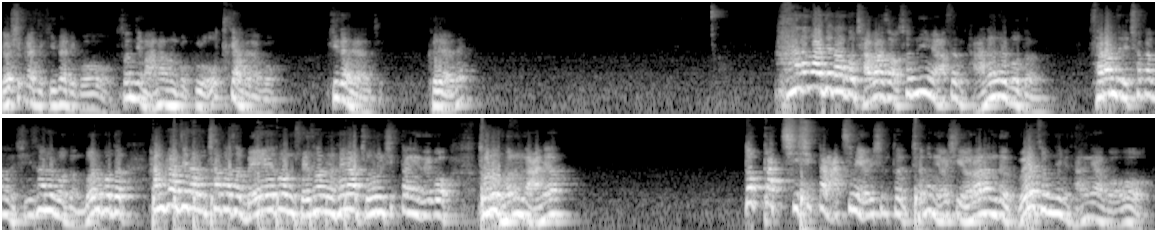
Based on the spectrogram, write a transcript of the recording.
10시까지 기다리고, 손님 안 하는 거, 그걸 어떻게 하냐고. 기다려야지. 그래야 돼? 한 가지라도 잡아서 손님이 와서 반응을 보든, 사람들이 쳐다보는 시선을 보든, 뭘 보든, 한 가지라도 찾아서 매번 개선을 해야 좋은 식당이 되고, 돈을 버는 거 아니야? 똑같이 식당 아침에 10시부터 저녁 10시 열하는데 왜 손님이 당냐고.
